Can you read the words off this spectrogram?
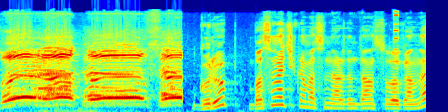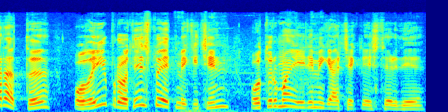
bırakılsın. Grup basın açıklamasının ardından sloganlar attı, olayı protesto etmek için oturma eğilimi gerçekleştirdi.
